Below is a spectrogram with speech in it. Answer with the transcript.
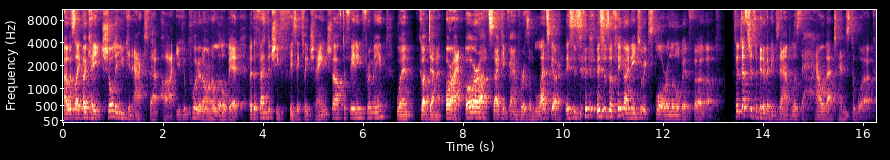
I was like, okay, surely you can act that part. You can put it on a little bit. But the fact that she physically changed after feeding from me went, God damn it. All right, all right, psychic vampirism, let's go. This is this is a thing I need to explore a little bit further. So that's just a bit of an example as to how that tends to work.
